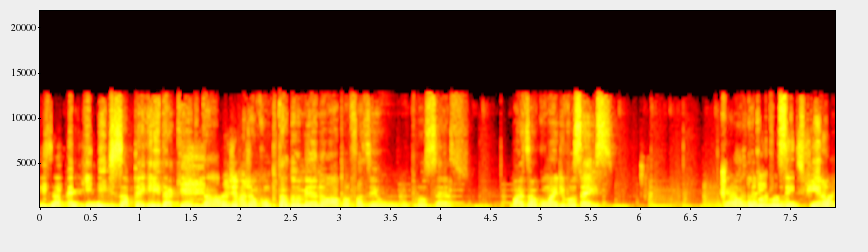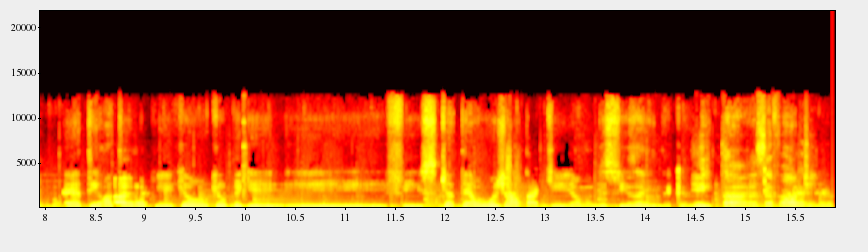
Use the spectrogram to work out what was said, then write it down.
Desapeguei, desapeguei daquele, tá na hora de arranjar um computador menor para fazer o, o processo. Mais alguma de vocês? Cara, Alguma que vocês viram? É, tem, ó, tem ah. uma aqui que eu, que eu peguei e fiz, que até hoje ela tá aqui e eu não desfiz ainda, cara. Eita, essa é forte, é, hein?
